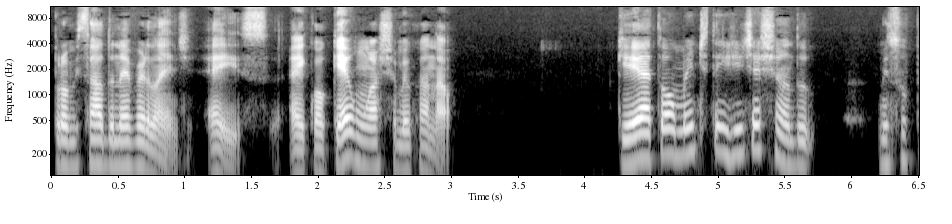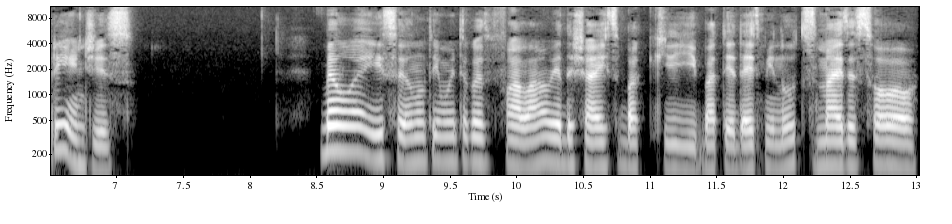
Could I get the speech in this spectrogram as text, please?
Promissado Neverland. É isso. Aí qualquer um acha meu canal. Porque atualmente tem gente achando. Me surpreende isso. Bom, é isso. Eu não tenho muita coisa pra falar. Eu ia deixar isso aqui bater 10 minutos. Mas é só,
